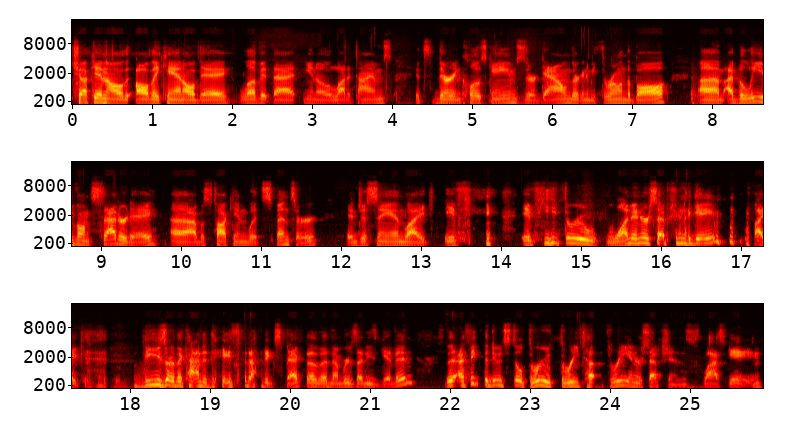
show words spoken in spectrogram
chucking all all they can all day. Love it that you know a lot of times it's they're in close games, they're down, they're going to be throwing the ball. Um, I believe on Saturday, uh, I was talking with Spencer, and just saying like if if he threw one interception a game, like these are the kind of days that I'd expect of the numbers that he's given. I think the dude still threw three t- three interceptions last game,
